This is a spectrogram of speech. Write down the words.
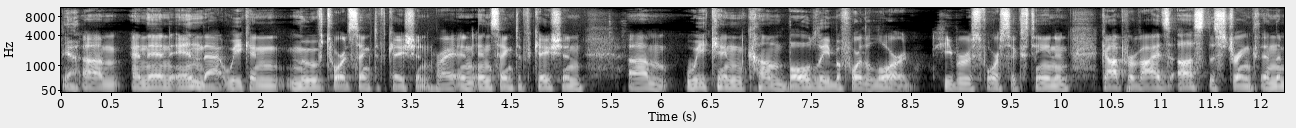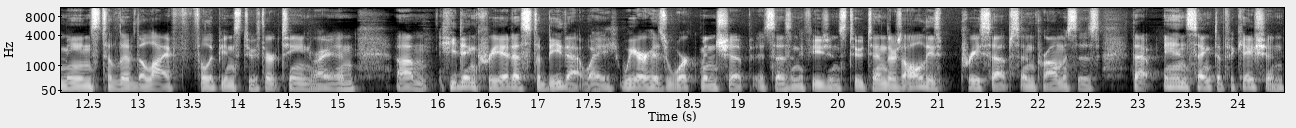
yeah. Um, and then in that, we can move towards sanctification, right? And in sanctification, um, we can come boldly before the Lord. Hebrews 4:16 and God provides us the strength and the means to live the life Philippians 2:13 right? And um, he didn't create us to be that way. We are his workmanship it says in Ephesians 2:10 there's all these precepts and promises that in sanctification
